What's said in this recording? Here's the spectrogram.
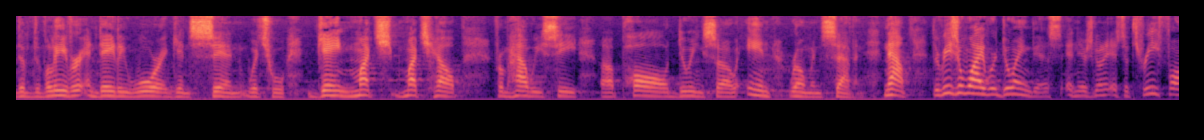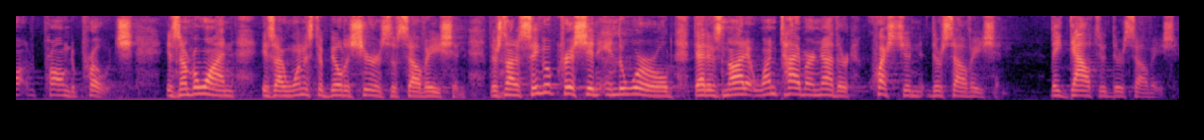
the, the believer in daily war against sin, which will gain much, much help from how we see uh, Paul doing so in Romans 7. Now, the reason why we're doing this, and there's going to, it's a three pronged approach, is number one, is I want us to build assurance of salvation. There's not a single Christian in the world that has not at one time or another questioned their salvation. They doubted their salvation.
